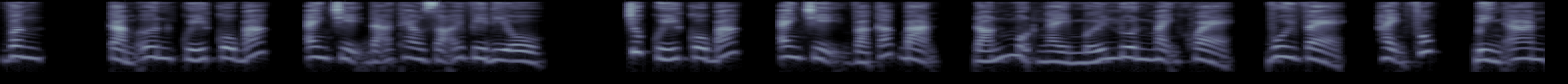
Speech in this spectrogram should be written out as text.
Vâng, cảm ơn quý cô bác, anh chị đã theo dõi video. Chúc quý cô bác, anh chị và các bạn đón một ngày mới luôn mạnh khỏe, vui vẻ, hạnh phúc, bình an,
